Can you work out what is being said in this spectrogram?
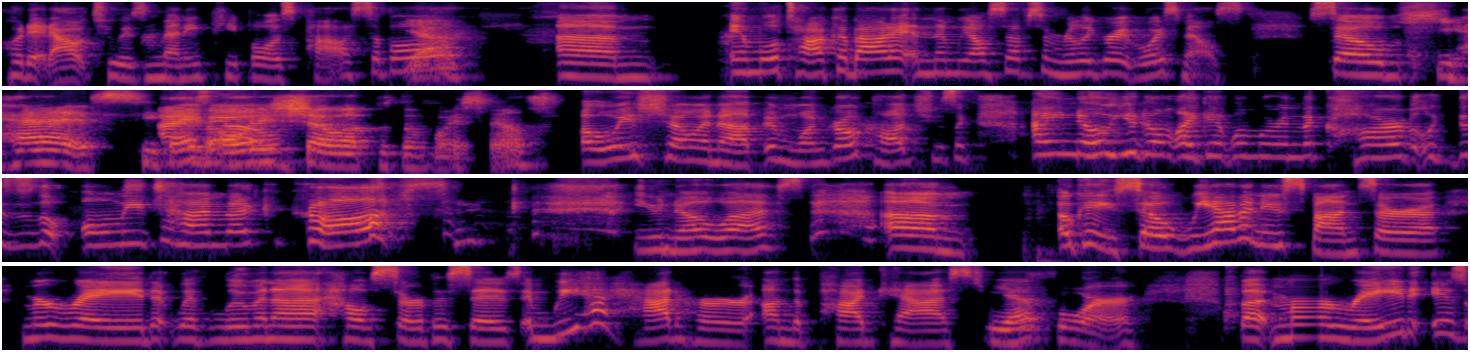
put it out to as many people as possible. Yeah. Um, and we'll talk about it. And then we also have some really great voicemails. So Yes. You guys always show up with the voicemails. always showing up. And one girl called, she was like, I know you don't like it when we're in the car, but like this is the only time I could call. I was like, you know us. Um, okay, so we have a new sponsor, Mairead with Lumina Health Services, and we have had her on the podcast Yep. before. But Mairead is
